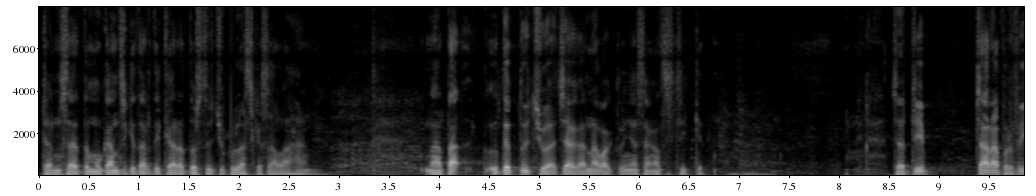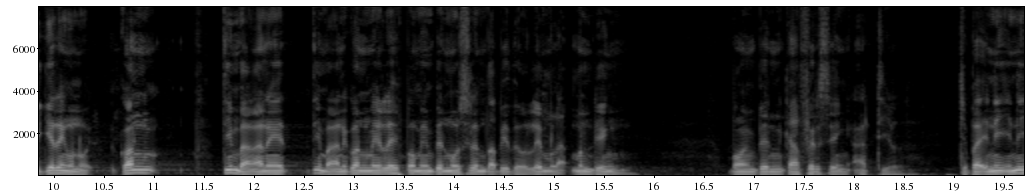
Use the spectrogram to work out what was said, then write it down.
Dan saya temukan sekitar 317 kesalahan. Nah, tak kutip tujuh aja karena waktunya sangat sedikit. Jadi cara berpikir yang ngono, kon timbangannya timbangannya kon milih pemimpin muslim tapi dolim lah mending pemimpin kafir sing adil. Coba ini ini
